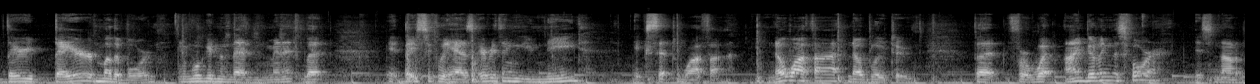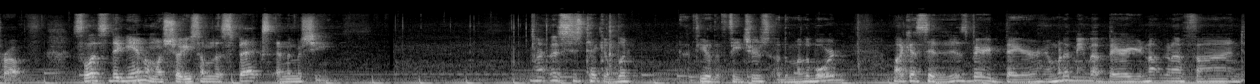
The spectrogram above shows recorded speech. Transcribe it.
very bare motherboard, and we'll get into that in a minute, but it basically has everything you need except Wi-Fi. No Wi-Fi, no Bluetooth. But for what I'm building this for, it's not a problem. So let's dig in. I'm going to show you some of the specs and the machine. All right, let's just take a look at a few of the features of the motherboard. Like I said, it is very bare. And what I mean by bare, you're not going to find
